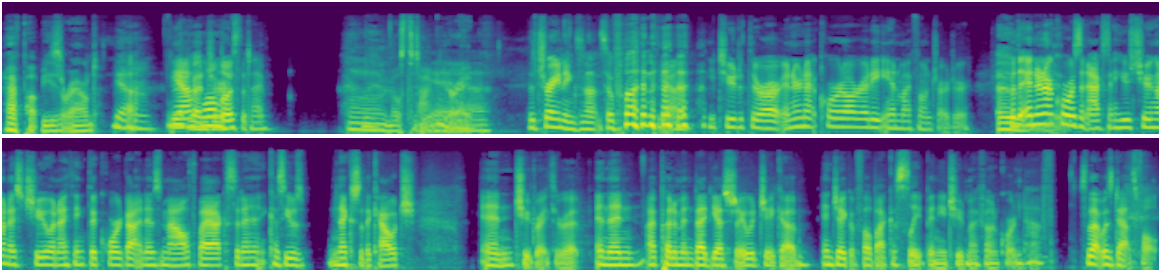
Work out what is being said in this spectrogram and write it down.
Have puppies around Yeah. Mhm. Yeah. Well, most of the time. Mm, most of the time. You're right. Yeah. The training's not so fun. Yeah. he chewed through our internet cord already and my phone charger. Oh, But the oh, internet cord was an accident. He was chewing on his chew, and I think the cord got in his mouth by accident because he was next to the couch and chewed right through it. And then I put him in bed yesterday with Jacob, and Jacob fell back asleep, and he chewed my phone cord in half. So that was Dad's fault.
